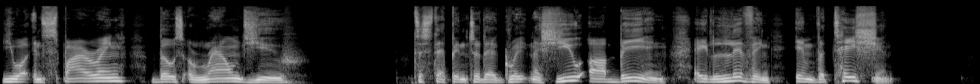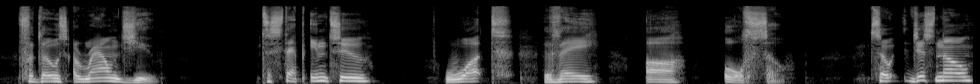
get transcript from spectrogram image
you are inspiring those around you to step into their greatness. You are being a living invitation for those around you to step into what they are also. So just know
